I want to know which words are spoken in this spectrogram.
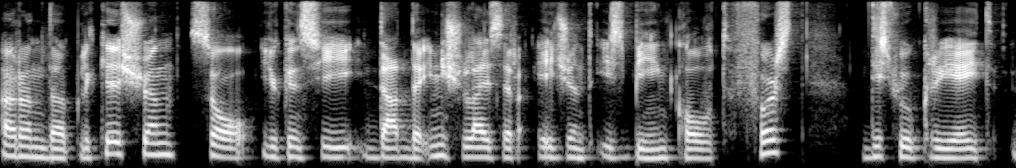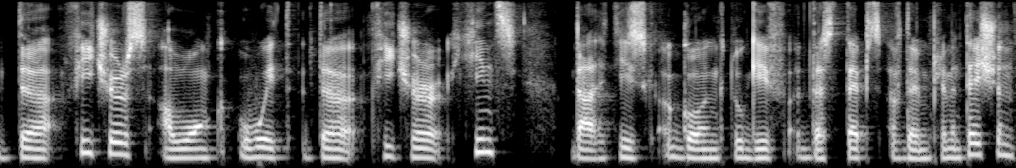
run the application. So you can see that the initializer agent is being called first. This will create the features along with the feature hints that it is going to give the steps of the implementation.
